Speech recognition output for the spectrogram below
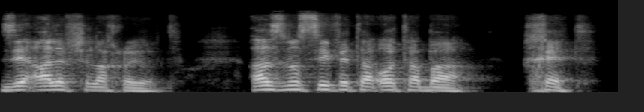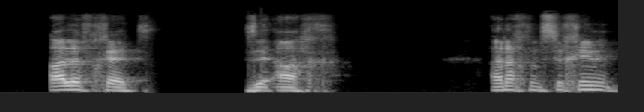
זה א' של אחריות. אז נוסיף את האות הבא, ח', א' ח', זה אח. אנחנו צריכים,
